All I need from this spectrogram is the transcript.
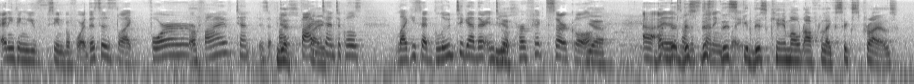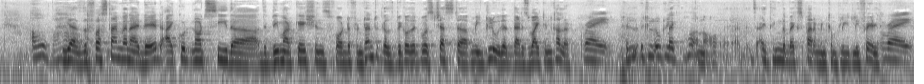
anything you've seen before. This is like four or five ten is it five? Yes, five, five. tentacles, like you said, glued together into yes. a perfect circle. Yeah. Uh, but and the, it's this on a this this plate. this came out after like six trials. Oh wow. Yes, the first time when I did, I could not see the, the demarcations for different tentacles because it was just uh, meat glue that, that is white in color. Right. It, it looked like, oh no, I think the experiment completely failed. Right.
